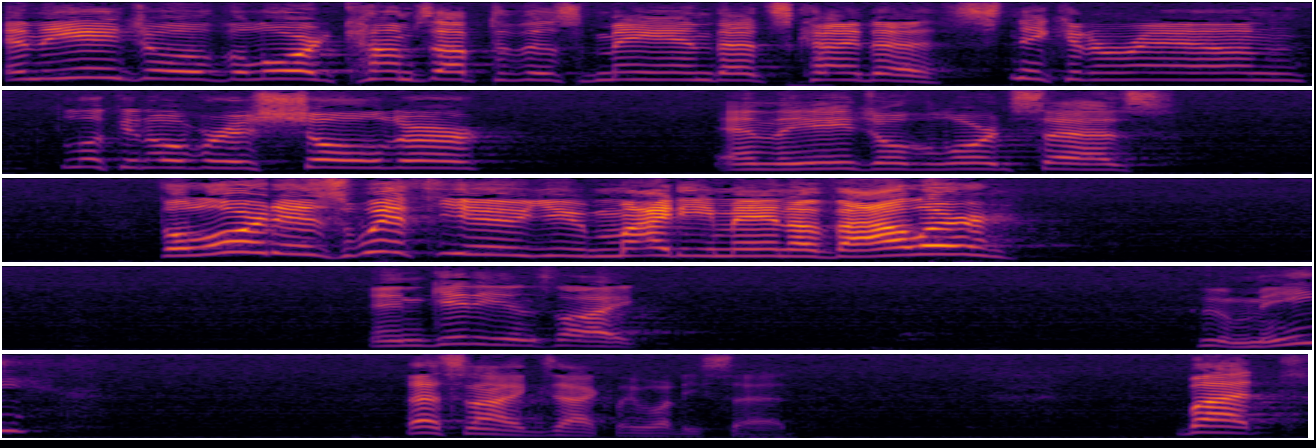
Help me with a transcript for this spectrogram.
And the angel of the Lord comes up to this man that's kind of sneaking around, looking over his shoulder. And the angel of the Lord says, The Lord is with you, you mighty man of valor. And Gideon's like, Who, me? That's not exactly what he said. But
